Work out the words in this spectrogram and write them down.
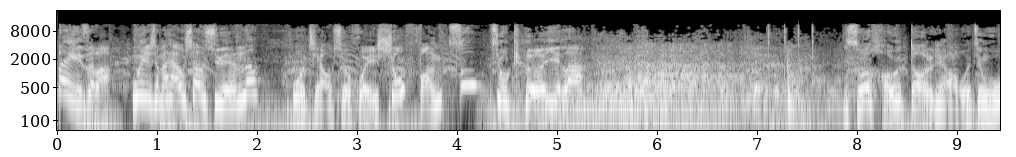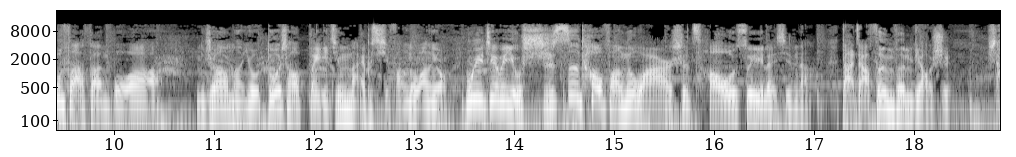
辈子了，为什么还要上学呢？我只要学会收房租就可以了。你说的好有道理啊，我竟无法反驳！你知道吗？有多少北京买不起房的网友为这位有十四套房的娃儿是操碎了心啊！大家纷纷表示：傻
